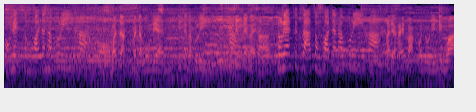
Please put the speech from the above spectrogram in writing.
ของเด็กสงเคราะห์จันทบุรีค่ะ อ๋อ มาจากมาจากโรงเรียนที่จันทบุรีค่ะ ชื่อโรงเรียนอะไรครับโรงเรียนศึกษาสงเคราะห์จันทบุรีค่ะ อะเดี๋ยวให้ฝากคนดูนิดนึงว่า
